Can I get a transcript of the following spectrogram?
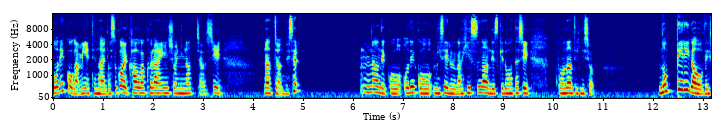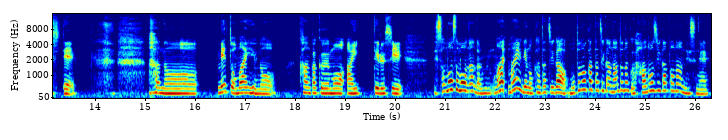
おでこが見えてないとすごい顔が暗い印象になっちゃうし、なっちゃうんです。なのでこう、おでこを見せるが必須なんですけど、私、こう、なんて言うんでしょう。のっぺり顔でして、あのー目と眉の感覚も空いてるし、でそもそもなんだろう、ま、眉毛の形が、元の形がなんとなくハの字型なんですね。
